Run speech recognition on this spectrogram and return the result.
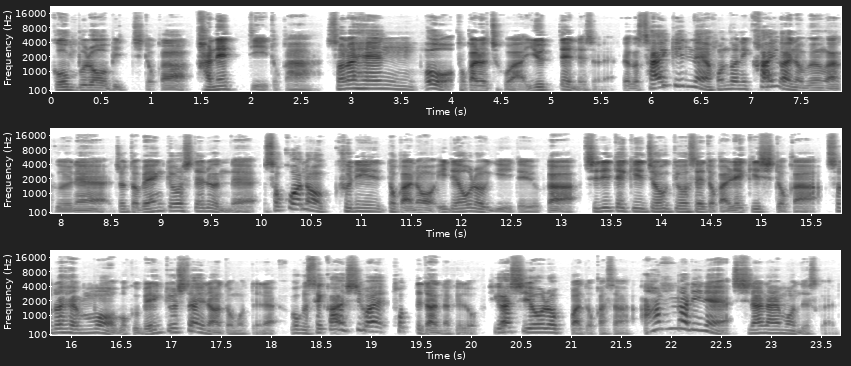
ゴンブロービッチとか、カネッティとか、その辺をトカルチュクは言ってんですよね。だから最近ね、本当に海外の文学ね、ちょっと勉強してるんで、そこの国とかのイデオロギーっていうか、地理的状況性とか歴史とか、その辺も僕勉強したいなと思ってね。僕世界史は取ってたんだけど、東ヨーロッパとかさ、あんまりね、知らないもんですからね。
